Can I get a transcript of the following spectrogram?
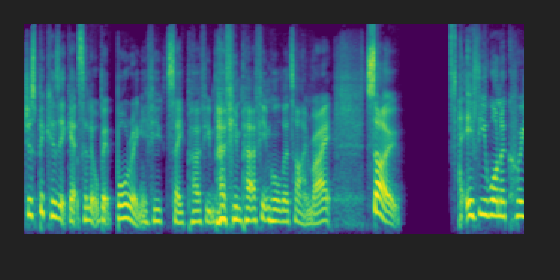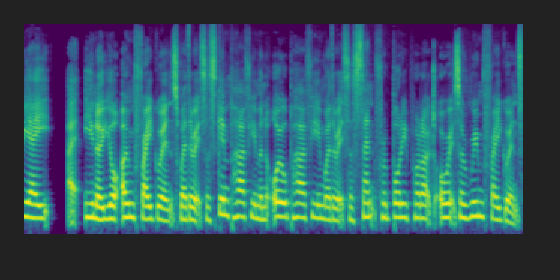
just because it gets a little bit boring if you say perfume, perfume, perfume all the time, right? So if you want to create uh, you know your own fragrance whether it's a skin perfume an oil perfume whether it's a scent for a body product or it's a room fragrance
